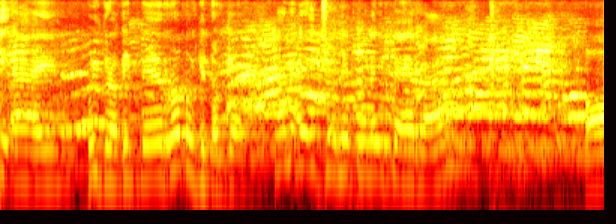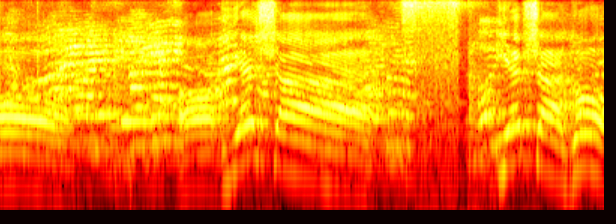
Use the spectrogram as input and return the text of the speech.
di ay? Uy, grabe pera. Magyud ang ka. Ngano di Janet walay pera? Oh. Oh, Yesha. Yesha, go.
